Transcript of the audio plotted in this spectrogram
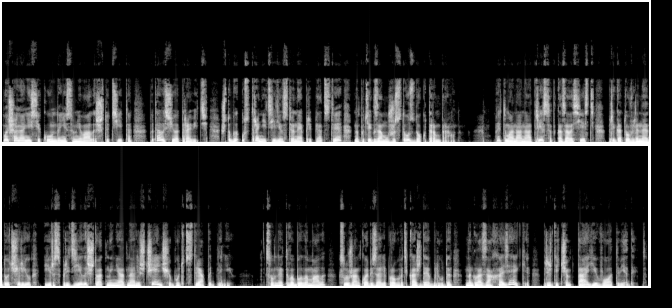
Больше она ни секунды не сомневалась, что Тита пыталась ее отравить, чтобы устранить единственное препятствие на пути к замужеству с доктором Брауном. Поэтому она наотрез отказалась есть приготовленное дочерью и распорядилась, что отныне одна лишь Ченча будет стряпать для нее. Словно этого было мало, служанку обязали пробовать каждое блюдо на глазах хозяйки, прежде чем та его отведает.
